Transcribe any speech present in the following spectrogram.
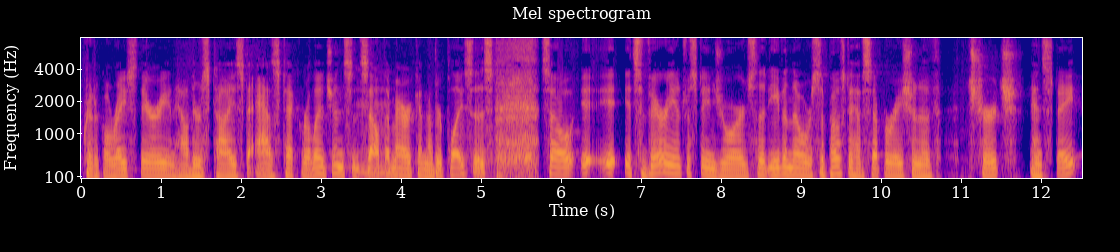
critical race theory and how there's ties to Aztec religions in South mm-hmm. America and other places. So it, it, it's very interesting, George, that even though we're supposed to have separation of church and state,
